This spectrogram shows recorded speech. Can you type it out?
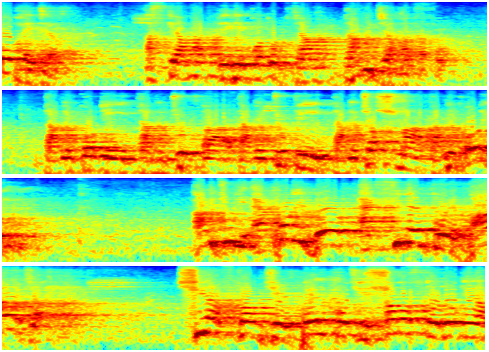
ও ভাইজান, আজকে আমার দেহে কত দামি জামা কাপড়। দামি কোটি, দামি জুব্বা, দামি টুপি, দামি চশমা, দামি ঘড়ি। আমি যদি এখনই রোড অ্যাক্সিডেন্ট করে মারা যাই সিরাজগঞ্জের বেলকচির সমস্ত লোকেরা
